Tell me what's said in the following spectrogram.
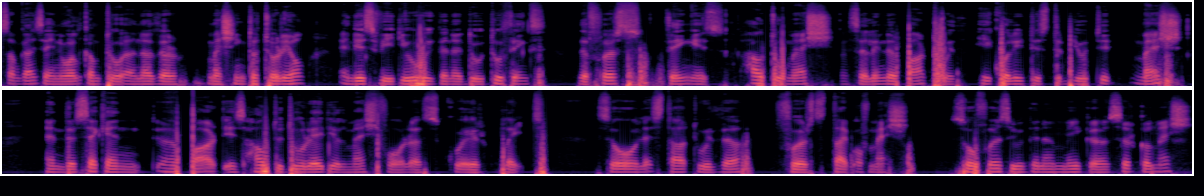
what's up guys and welcome to another meshing tutorial. In this video we're gonna do two things. The first thing is how to mesh a cylinder part with equally distributed mesh. And the second uh, part is how to do radial mesh for a square plate. So let's start with the first type of mesh. So first we're gonna make a circle mesh.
